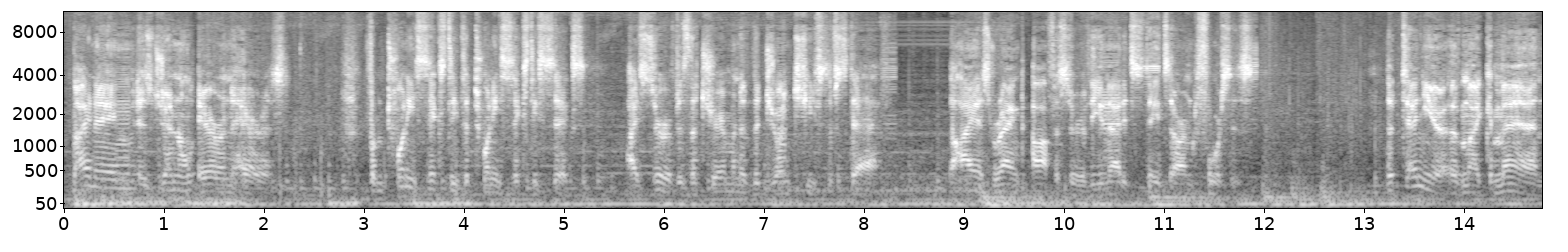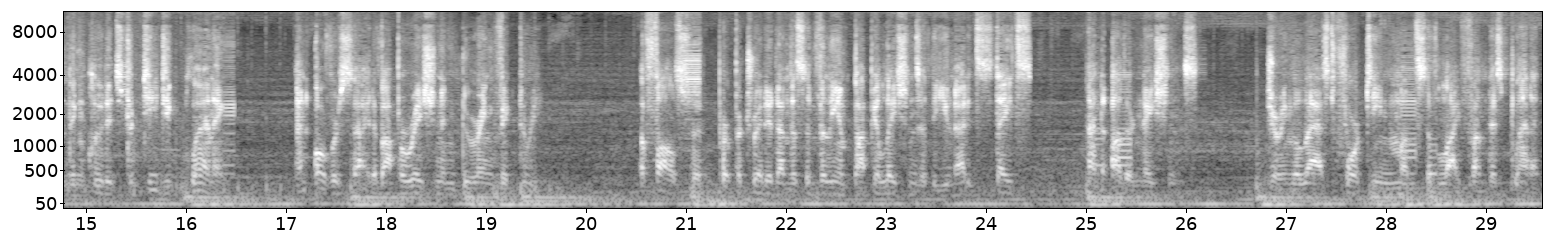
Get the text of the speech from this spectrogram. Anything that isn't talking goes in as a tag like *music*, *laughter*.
My name is General Aaron Harris. From 2060 to 2066, I served as the chairman of the Joint Chiefs of Staff, the highest ranked officer of the United States Armed Forces. The tenure of my command included strategic planning and oversight of Operation Enduring Victory a falsehood perpetrated on the civilian populations of the United States and other nations during the last 14 months of life on this planet.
